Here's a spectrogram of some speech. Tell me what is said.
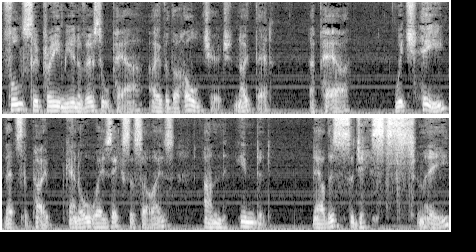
Full supreme universal power over the whole Church. Note that. A power which he, that's the Pope, can always exercise unhindered. Now, this suggests to me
